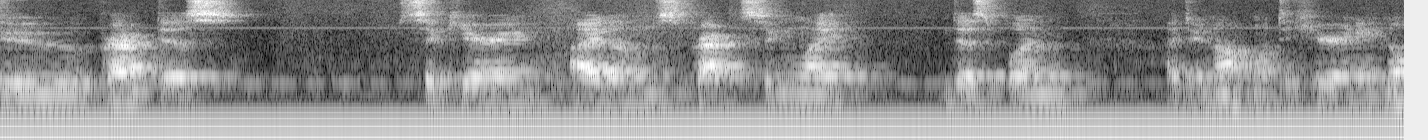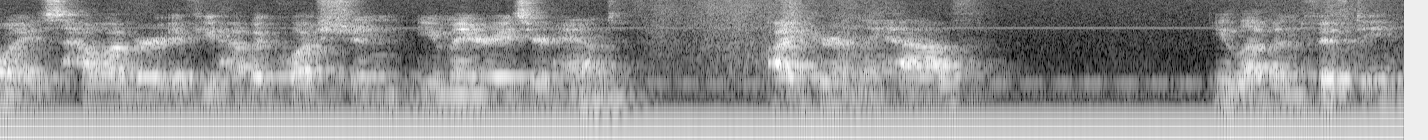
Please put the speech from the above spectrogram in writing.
to practice securing items, practicing light discipline, I do not want to hear any noise. However, if you have a question, you may raise your hand. I currently have eleven fifty.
